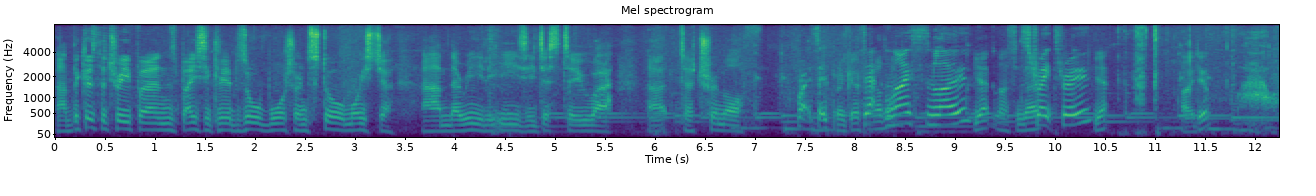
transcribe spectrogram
Um, because the tree ferns basically absorb water and store moisture, um, they're really easy just to uh, uh, to trim off. Right, so Wanna go for that another nice and low. Yep, nice and low. Straight through. Yep, ideal. Wow.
